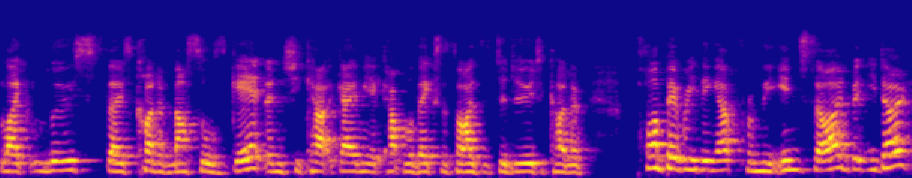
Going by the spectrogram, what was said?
like loose those kind of muscles get. And she gave me a couple of exercises to do to kind of plump everything up from the inside. But you don't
